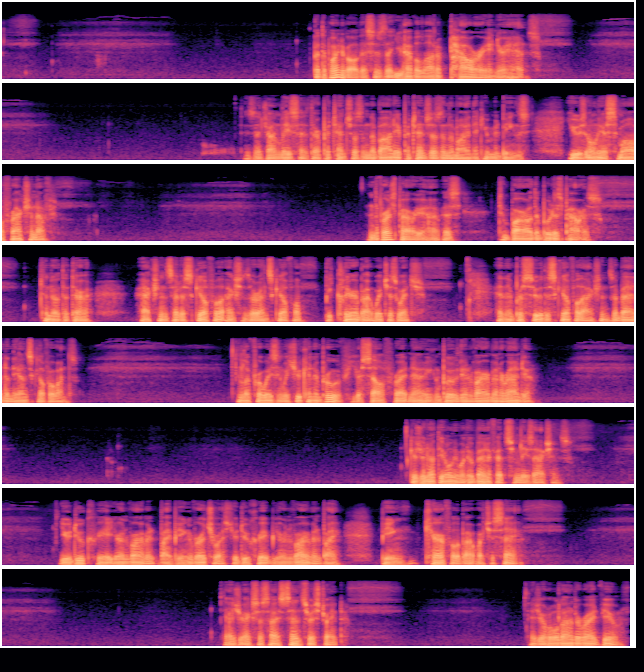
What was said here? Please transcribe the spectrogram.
But the point of all this is that you have a lot of power in your hands. As Ajaan Lee says, there are potentials in the body, potentials in the mind that human beings use only a small fraction of. And the first power you have is to borrow the Buddha's powers, to know that there are actions that are skillful, actions that are unskillful. Be clear about which is which, and then pursue the skillful actions, abandon the unskillful ones and look for ways in which you can improve yourself right now. You can improve the environment around you. Because you're not the only one who benefits from these actions. You do create your environment by being virtuous. You do create your environment by being careful about what you say. As you exercise sense restraint, as you hold on to right view,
